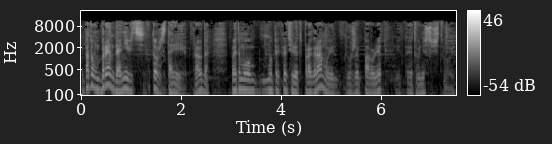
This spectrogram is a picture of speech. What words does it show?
И потом бренды, они ведь тоже стареют, правда? Поэтому мы прекратили эту программу, и уже пару лет этого не существует.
